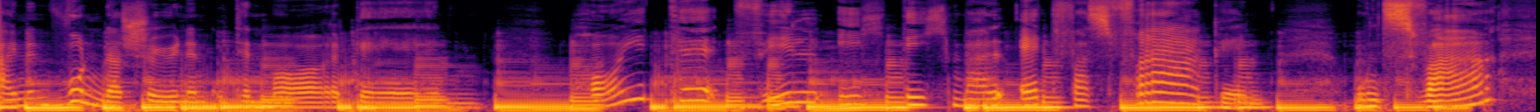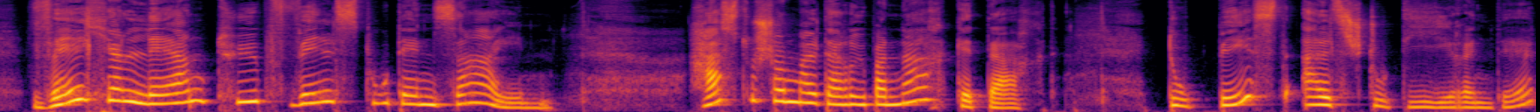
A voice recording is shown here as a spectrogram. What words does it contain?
Einen wunderschönen guten Morgen. Heute will ich dich mal etwas fragen. Und zwar, welcher Lerntyp willst du denn sein? Hast du schon mal darüber nachgedacht? Du bist als Studierende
